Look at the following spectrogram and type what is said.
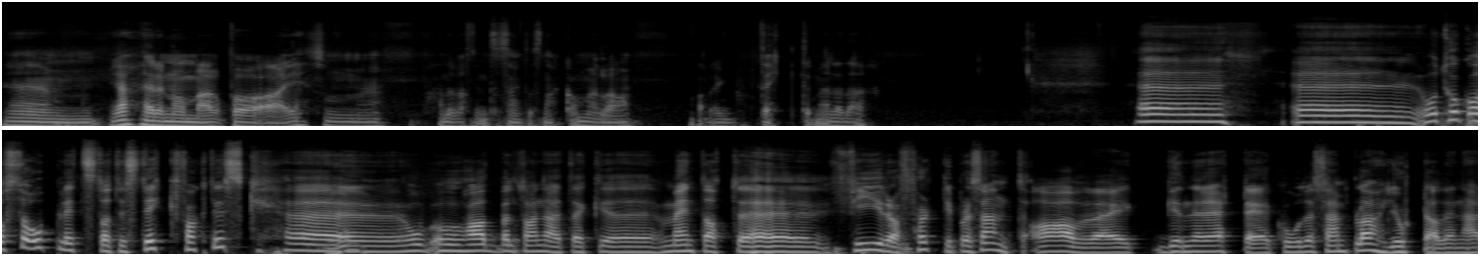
Um, ja, er det noe mer på AI som uh, hadde vært interessant å snakke om, eller var det dekket med det der? Uh, uh, hun tok også opp litt statistikk, faktisk. Mm. Hun, hun, hadde blant annet ment at 44 av genererte kodesampler gjort av denne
